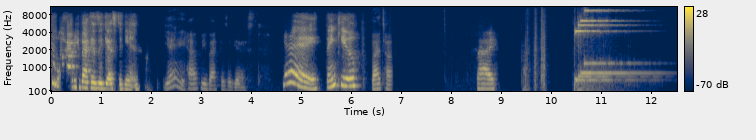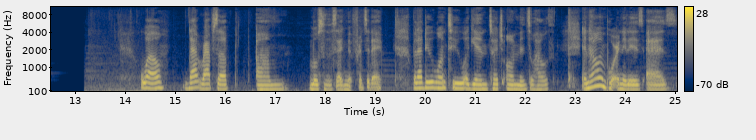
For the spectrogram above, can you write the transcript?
We'll have you back as a guest again. Yay! Have me back as a guest. Yay! Thank you. Bye, Tom. Bye. Bye. Well, that wraps up um, most of the segment for today. But I do want to again touch on mental health and how important it is as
